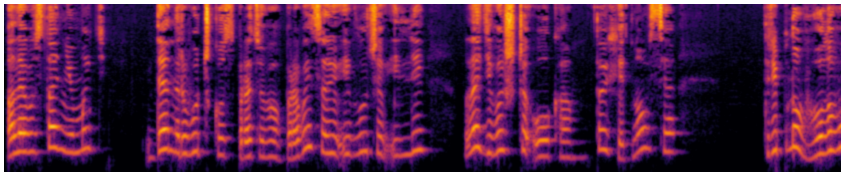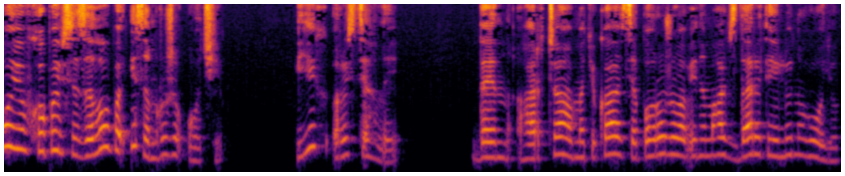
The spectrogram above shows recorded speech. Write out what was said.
але в останню мить Ден рвучко спрацював правицею і влучив Іллі ледь вище ока. Той хитнувся, тріпнув головою, вхопився за лоба і замружив очі. Їх розтягли. Ден гарчав, матюкався, погрожував і намагався вдарити Іллю ногою.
